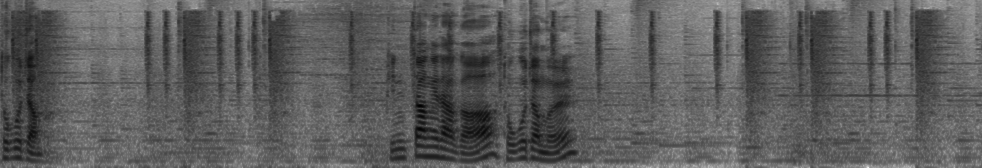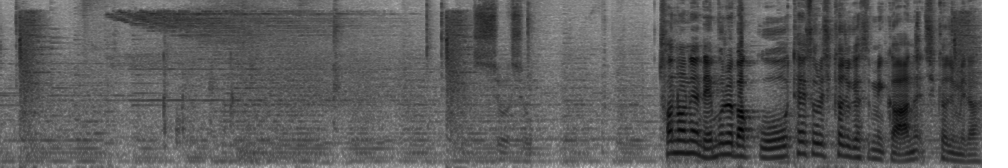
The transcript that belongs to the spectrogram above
도구점. 빈 땅에다가 도구점을 선원의 뇌물을 받고 퇴소를 시켜주겠습니까? 안 시켜줍니다.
